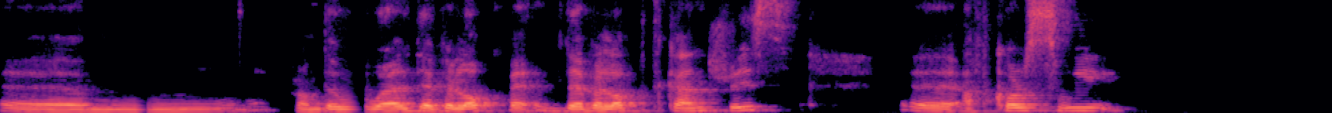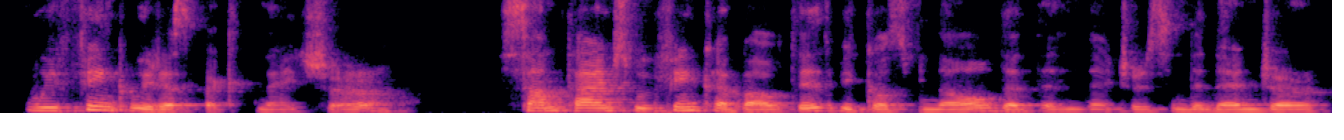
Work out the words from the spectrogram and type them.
um, from the well developed developed countries. Uh, of course, we we think we respect nature, sometimes we think about it because we know that the nature is in the danger.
